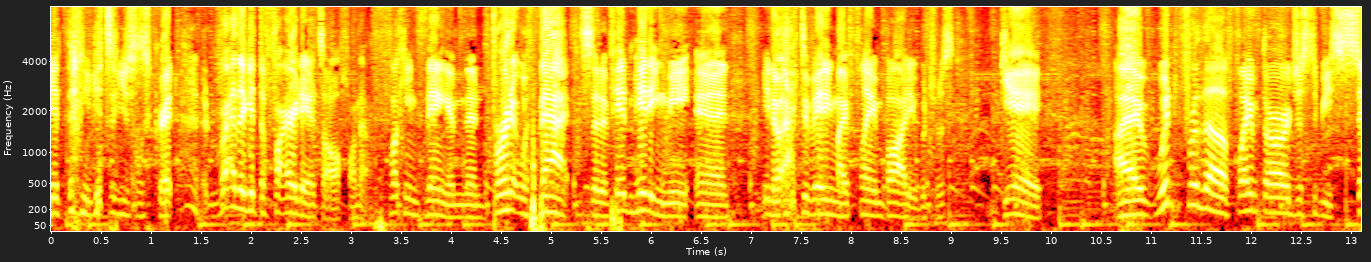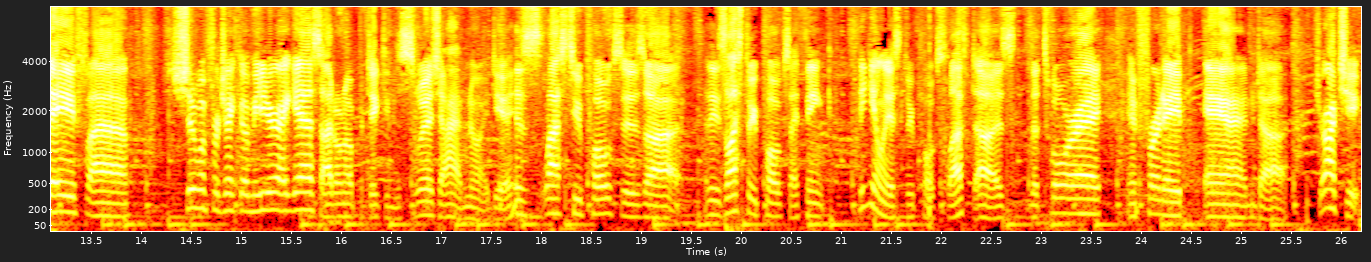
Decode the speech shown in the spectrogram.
get he gets a useless crit. I'd rather get the fire dance off on that fucking thing and then burn it with that instead of him hitting me and you know activating my flame body, which was gay. I went for the flamethrower just to be safe. Uh, should have went for Draco Meteor, I guess. I don't know, predicting the switch. I have no idea. His last two pokes is, uh, his last three pokes, I think, I think he only has three pokes left, uh, is the Torre, Infernape, and, uh, Jirachi.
